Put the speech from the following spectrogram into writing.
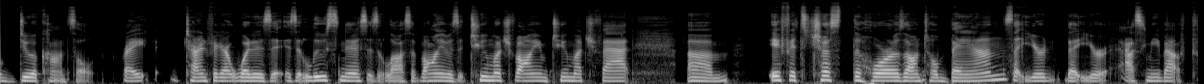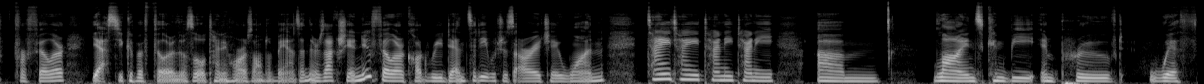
we'll do a consult, right? Try and figure out what is it? Is it looseness? Is it loss of volume? Is it too much volume, too much fat? Um, if it's just the horizontal bands that you're that you're asking me about f- for filler, yes, you could put filler in those little tiny horizontal bands. And there's actually a new filler called Redensity, which is RHA one. Tiny, tiny, tiny, tiny um, lines can be improved with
